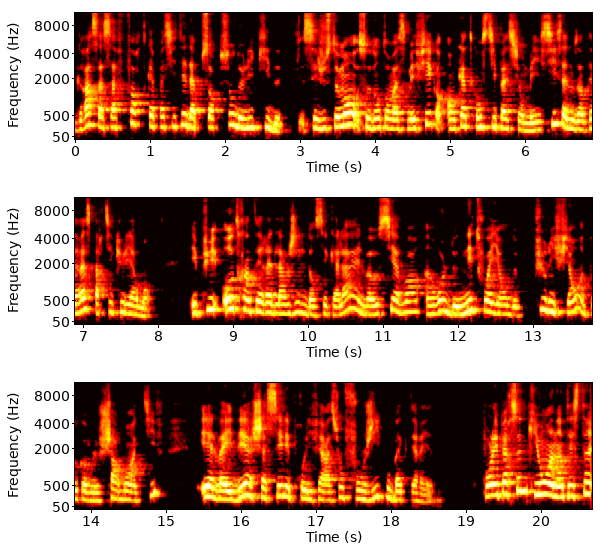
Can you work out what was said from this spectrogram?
grâce à sa forte capacité d'absorption de liquide. C'est justement ce dont on va se méfier en cas de constipation, mais ici, ça nous intéresse particulièrement. Et puis, autre intérêt de l'argile dans ces cas-là, elle va aussi avoir un rôle de nettoyant, de purifiant, un peu comme le charbon actif, et elle va aider à chasser les proliférations fongiques ou bactériennes. Pour les personnes qui ont un intestin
